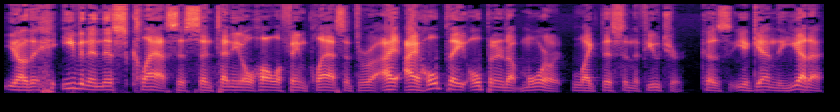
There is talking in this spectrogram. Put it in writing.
you know, the, even in this class, this Centennial Hall of Fame class, that I I hope they open it up more like this in the future because again, you gotta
